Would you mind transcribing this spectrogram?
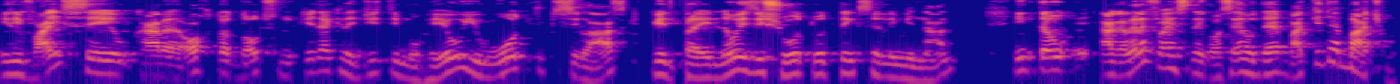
Ele vai ser o cara ortodoxo no que ele acredita e morreu, e o outro que se lasque, porque pra ele não existe outro, o outro tem que ser eliminado. Então, a galera faz esse negócio, é o debate. Que debate, mano?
